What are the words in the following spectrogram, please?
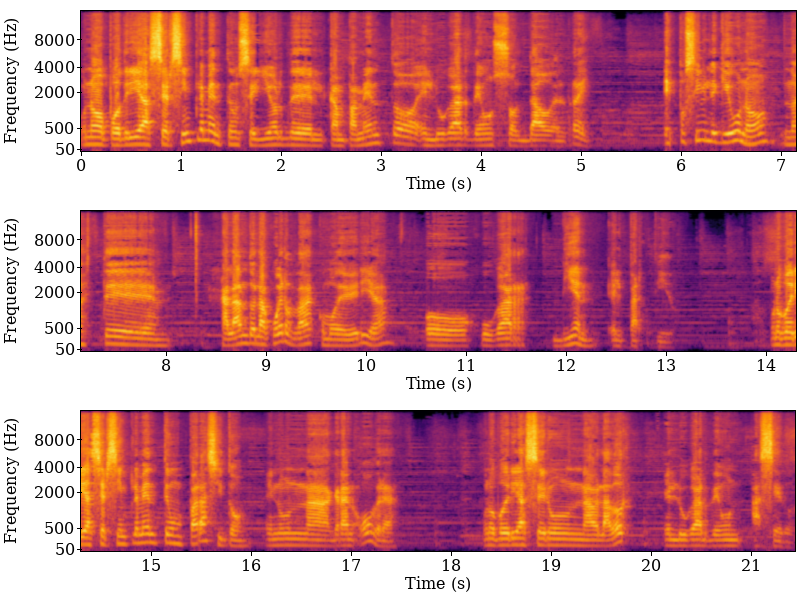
Uno podría ser simplemente un seguidor del campamento en lugar de un soldado del rey. Es posible que uno no esté jalando la cuerda como debería o jugar bien el partido. Uno podría ser simplemente un parásito en una gran obra. Uno podría ser un hablador en lugar de un hacedor.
